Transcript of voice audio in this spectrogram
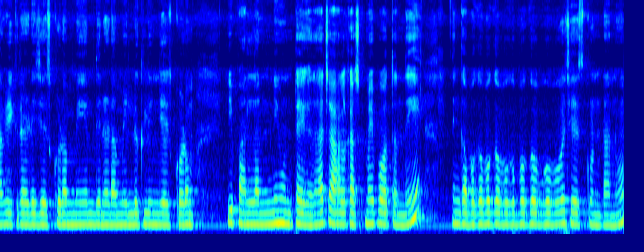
అవికి రెడీ చేసుకోవడం మేము తినడం ఇల్లు క్లీన్ చేసుకోవడం ఈ పనులన్నీ ఉంటాయి కదా చాలా కష్టమైపోతుంది. ఇంకా గబగబ గబగబ గబగబ చేసుకుంటాను.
